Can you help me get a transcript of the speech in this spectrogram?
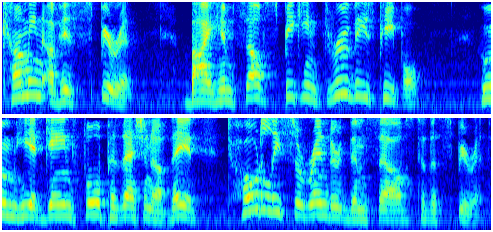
coming of His Spirit by Himself speaking through these people whom he had gained full possession of. They had totally surrendered themselves to the Spirit.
